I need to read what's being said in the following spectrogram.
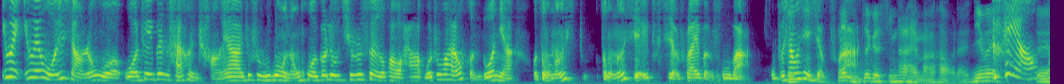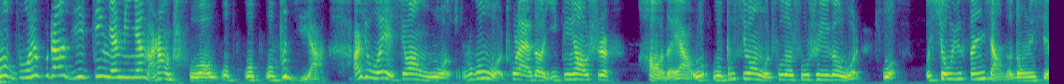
因为因为我就想着我我这一辈子还很长呀，就是如果我能活个六七十岁的话，我还我之后还有很多年，我总能总能写写出来一本书吧。我不相信写不出来。那你这个心态还蛮好的，因为对呀，我我又不着急，今年明年马上出，我我我不急啊。而且我也希望我如果我出来的一定要是。好的呀，我我不希望我出的书是一个我我我羞于分享的东西，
